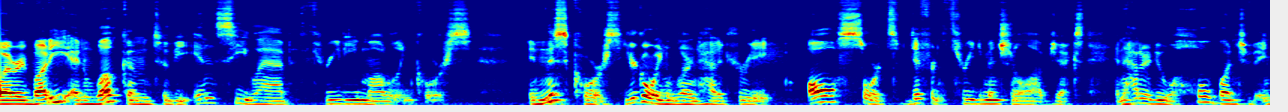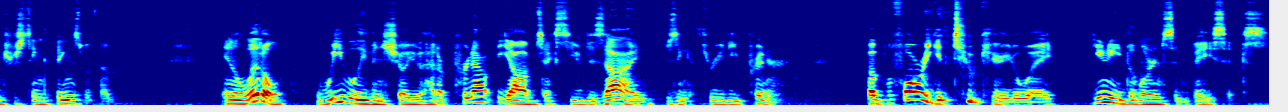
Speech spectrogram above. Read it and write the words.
Hello everybody and welcome to the NCLab 3D modeling course. In this course you're going to learn how to create all sorts of different three-dimensional objects and how to do a whole bunch of interesting things with them. In a little we will even show you how to print out the objects you design using a 3D printer. But before we get too carried away you need to learn some basics.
